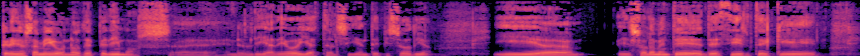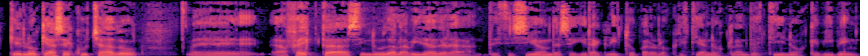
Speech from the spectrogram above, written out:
queridos amigos, nos despedimos eh, en el día de hoy hasta el siguiente episodio y eh, solamente decirte que, que lo que has escuchado eh, afecta sin duda la vida de la decisión de seguir a Cristo para los cristianos clandestinos que viven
